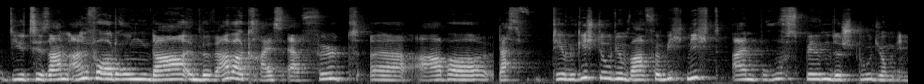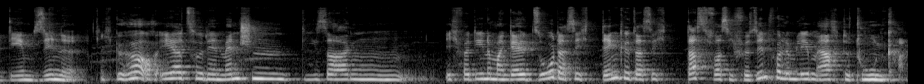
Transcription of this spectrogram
diözesanen Anforderungen da im Bewerberkreis erfüllt. Äh, aber das Theologiestudium war für mich nicht ein berufsbildendes Studium in dem Sinne. Ich gehöre auch eher zu den Menschen, die sagen, ich verdiene mein Geld so, dass ich denke, dass ich das, was ich für sinnvoll im Leben erachte, tun kann.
